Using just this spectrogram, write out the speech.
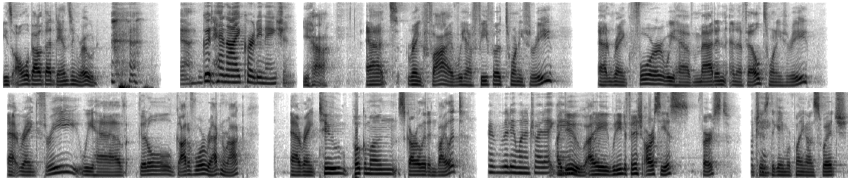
He's all about that dancing road. yeah, good hand-eye coordination. Yeah. At rank five, we have FIFA 23. At rank four, we have Madden NFL 23. At rank three, we have good old God of War Ragnarok. At rank two, Pokemon Scarlet and Violet. I really want to try that game. I do. I we need to finish Arceus first, which is the game we're playing on Switch.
